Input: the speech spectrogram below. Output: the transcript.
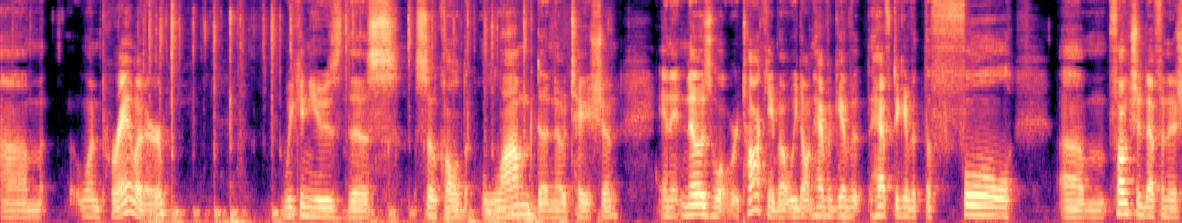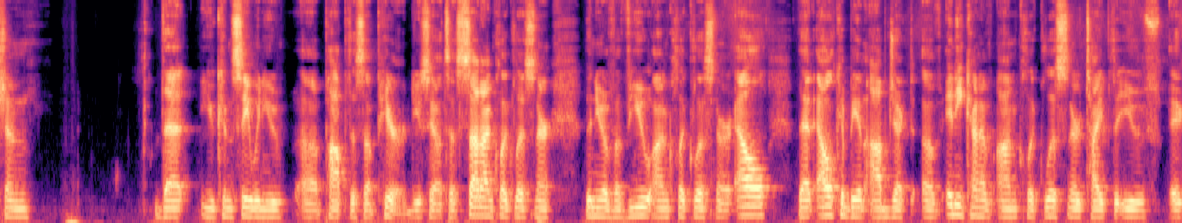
um, one parameter, we can use this so-called lambda notation, and it knows what we're talking about. We don't have to give it have to give it the full um, function definition that you can see when you uh, pop this up here. Do you see how it says set on click listener? Then you have a view on click listener L. That L could be an object of any kind of on click listener type that you've eh,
